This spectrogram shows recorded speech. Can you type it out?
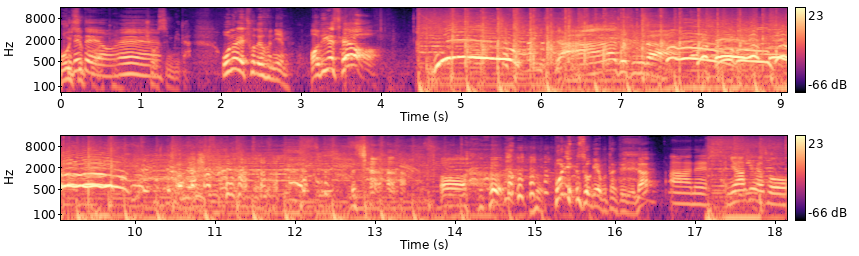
멋있을 기대돼요. 것 같아요. 예. 좋습니다. 오늘의 초대 손님 어디 계세요? 우! 야, 좋습니다. 자, 어, 본인 소개 부탁드립니다. 아, 네. 안녕하세요. 저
